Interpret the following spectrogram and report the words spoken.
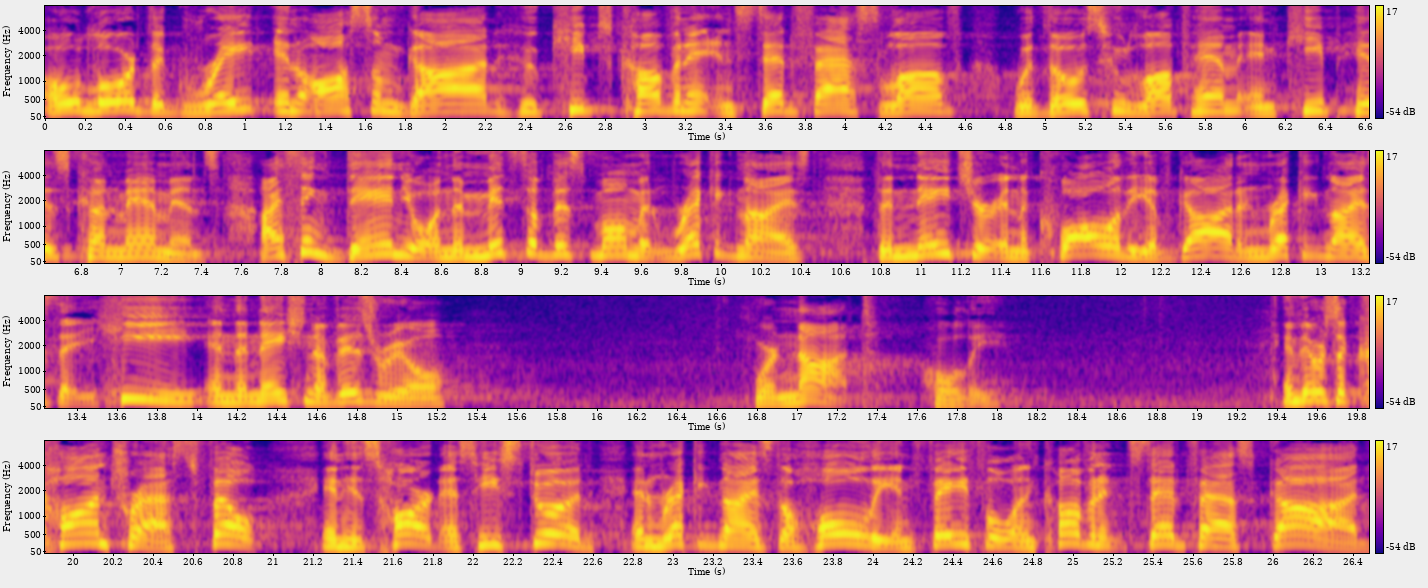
O Lord, the great and awesome God who keeps covenant and steadfast love with those who love him and keep his commandments. I think Daniel, in the midst of this moment, recognized the nature and the quality of God and recognized that he and the nation of Israel were not holy. And there was a contrast felt in his heart as he stood and recognized the holy and faithful and covenant steadfast God,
